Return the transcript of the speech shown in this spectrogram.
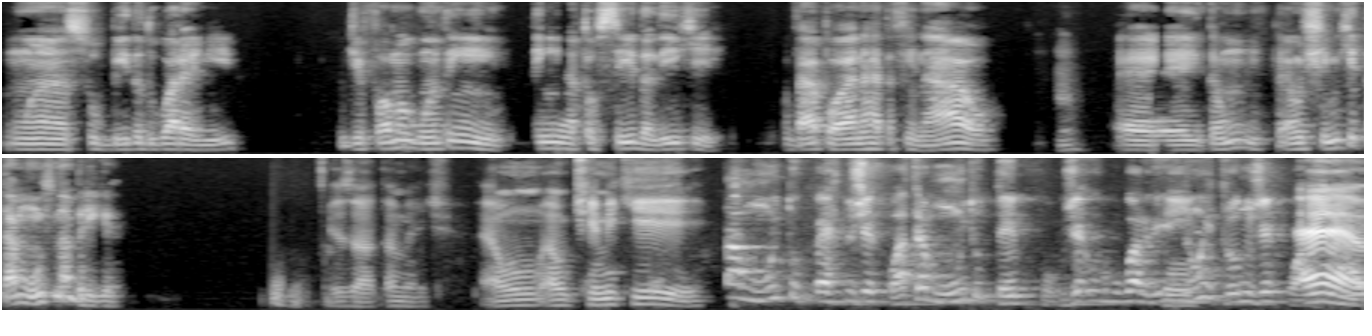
uma subida do Guarani. De forma alguma tem, tem a torcida ali que vai apoiar na reta final. Uhum. É, então, é um time que está muito na briga. Exatamente. É um, é um time que. Está muito perto do G4 há muito tempo. O Guarani Sim. não entrou no G4. É,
